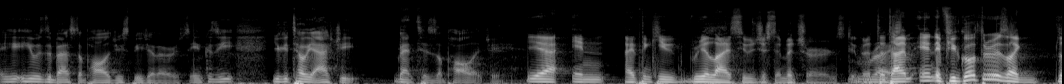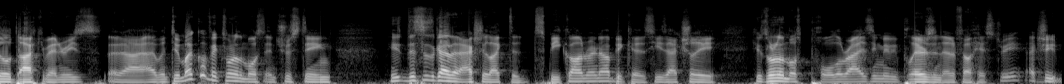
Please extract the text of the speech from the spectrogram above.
he, he was the best apology speech I've ever seen because he you could tell he actually meant his apology. Yeah, and I think he realized he was just immature and stupid at the time. And if you go through his like little documentaries that I, I went to, Michael Vick's one of the most interesting. He, this is a guy that I actually like to speak on right now because he's actually he's one of the most polarizing maybe players in NFL history. Actually,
